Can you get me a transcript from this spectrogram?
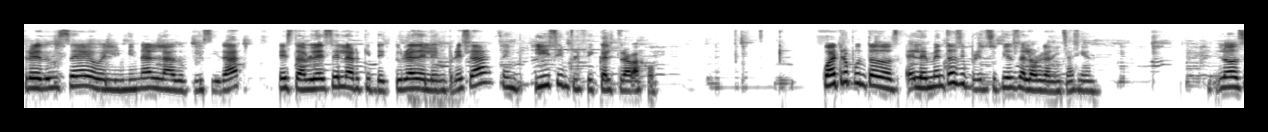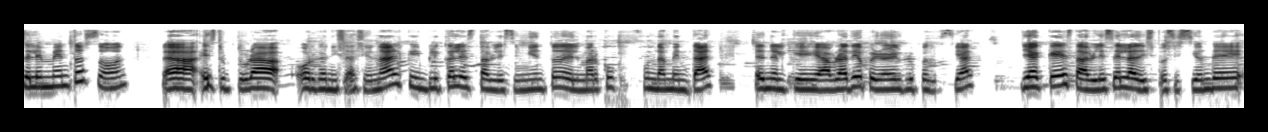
reduce o elimina la duplicidad, establece la arquitectura de la empresa y simplifica el trabajo. 4.2. Elementos y principios de la organización. Los elementos son la estructura organizacional que implica el establecimiento del marco fundamental en el que habrá de operar el grupo social, ya que establece la disposición de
